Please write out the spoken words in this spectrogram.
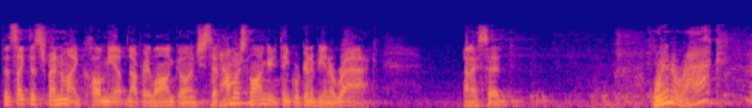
That's like this friend of mine called me up not very long ago and she said, how much longer do you think we're going to be in Iraq? And I said, we're in Iraq?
